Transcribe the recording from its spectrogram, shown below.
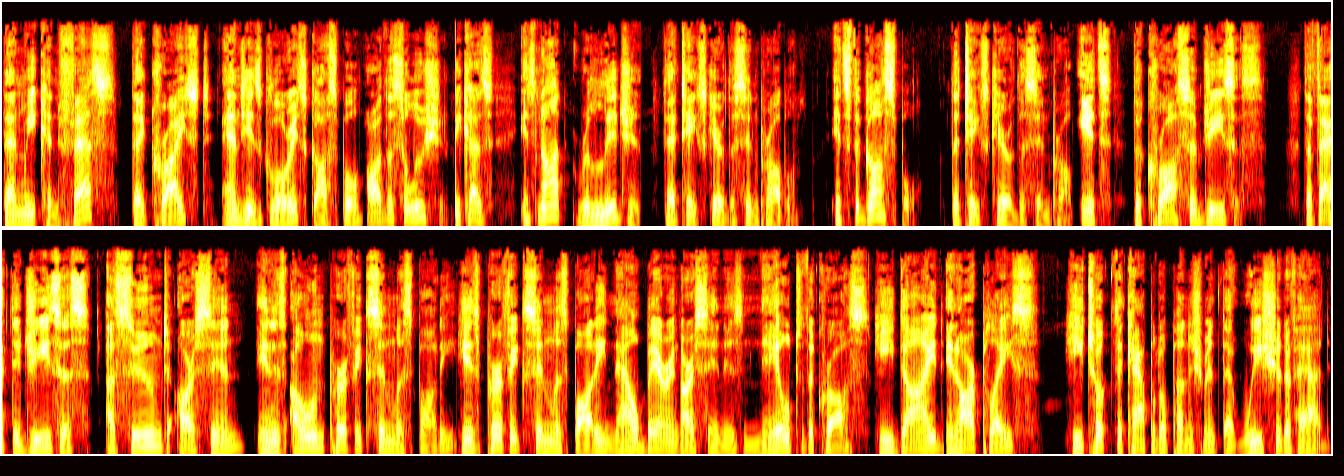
then we confess that Christ and his glorious gospel are the solution. Because it's not religion that takes care of the sin problem. It's the gospel that takes care of the sin problem. It's the cross of Jesus the fact that Jesus assumed our sin in his own perfect sinless body. His perfect sinless body, now bearing our sin, is nailed to the cross. He died in our place. He took the capital punishment that we should have had,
